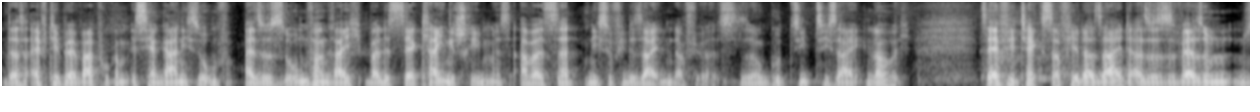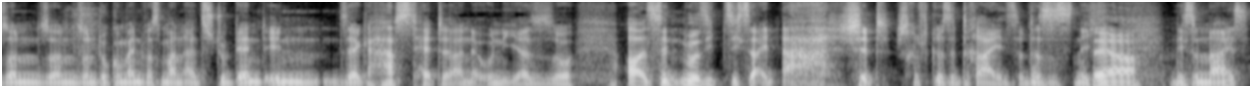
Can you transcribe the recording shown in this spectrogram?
das FDP-Wahlprogramm ist ja gar nicht so, umf also ist so umfangreich, weil es sehr klein geschrieben ist, aber es hat nicht so viele Seiten dafür. Es ist so gut 70 Seiten, glaube ich. Sehr viel Text auf jeder Seite. Also es wäre so ein, so, ein, so, ein, so ein Dokument, was man als Studentin sehr gehasst hätte an der Uni. Also so, oh, es sind nur 70 Seiten. Ah, shit, Schriftgröße 3. So, das ist nicht, Ja. nicht so nice.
